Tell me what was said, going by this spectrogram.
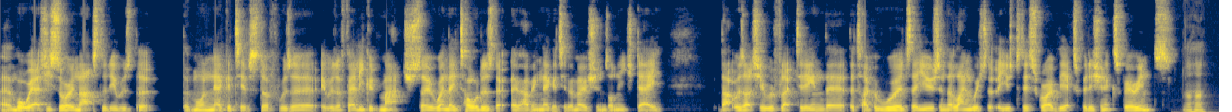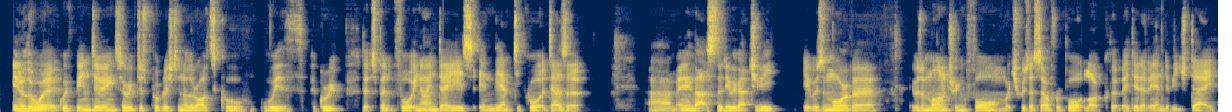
Um, what we actually saw in that study was that the more negative stuff was a it was a fairly good match. So when they told us that they were having negative emotions on each day, that was actually reflected in the the type of words they used and the language that they used to describe the expedition experience. Uh-huh. In other work we've been doing, so we've just published another article with a group that spent 49 days in the empty quarter desert um, and in that study, we've actually it was more of a it was a monitoring form, which was a self-report log that they did at the end of each day.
